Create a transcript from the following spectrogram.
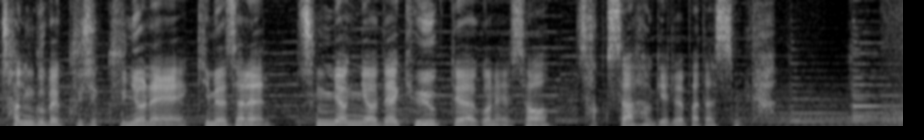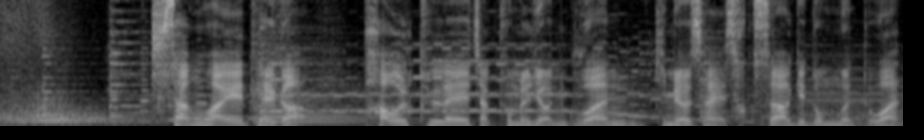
1999년에 김 여사는 숙명여대 교육대학원에서 석사 학위를 받았습니다. 추상화의 대가 파울 클레의 작품을 연구한 김 여사의 석사학위 논문 또한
